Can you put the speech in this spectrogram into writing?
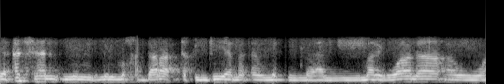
أسهل من من المخدرات التقليديه مثلا مثل الماريجوانا أو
